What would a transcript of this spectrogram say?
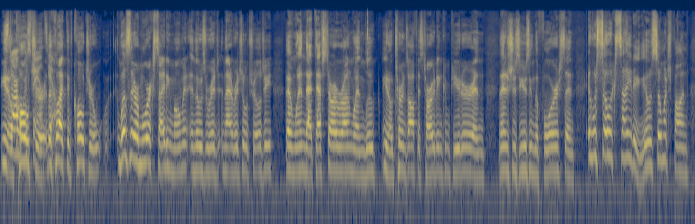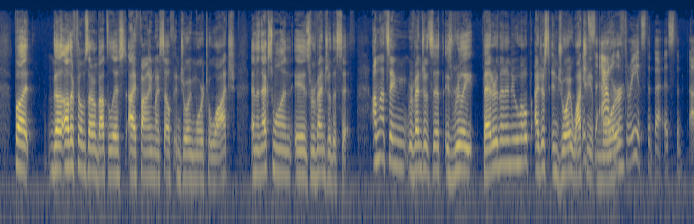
You know, Star culture, fans, the yeah. collective culture. Was there a more exciting moment in those in that original trilogy than when that Death Star run, when Luke, you know, turns off his targeting computer and then it's just using the Force, and it was so exciting. It was so much fun. But the other films that I'm about to list, I find myself enjoying more to watch. And the next one is Revenge of the Sith. I'm not saying Revenge of the Sith is really better than A New Hope. I just enjoy watching It's it out of the three. It's the best. It's the uh,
